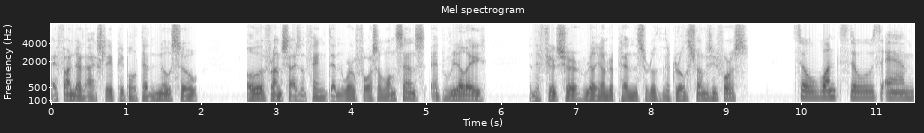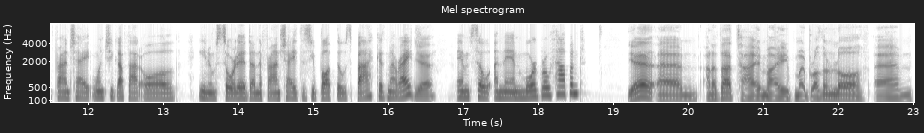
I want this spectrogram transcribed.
I found out actually people didn't know. So, although the franchising thing didn't work for us in one sense, it really, in the future, really underpins sort of the growth strategy for us. So once those um franchise, once you got that all you know sorted and the franchises, you bought those back, isn't that right? Yeah. Um. So and then more growth happened. Yeah. Um. And at that time, my my brother in law, um,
